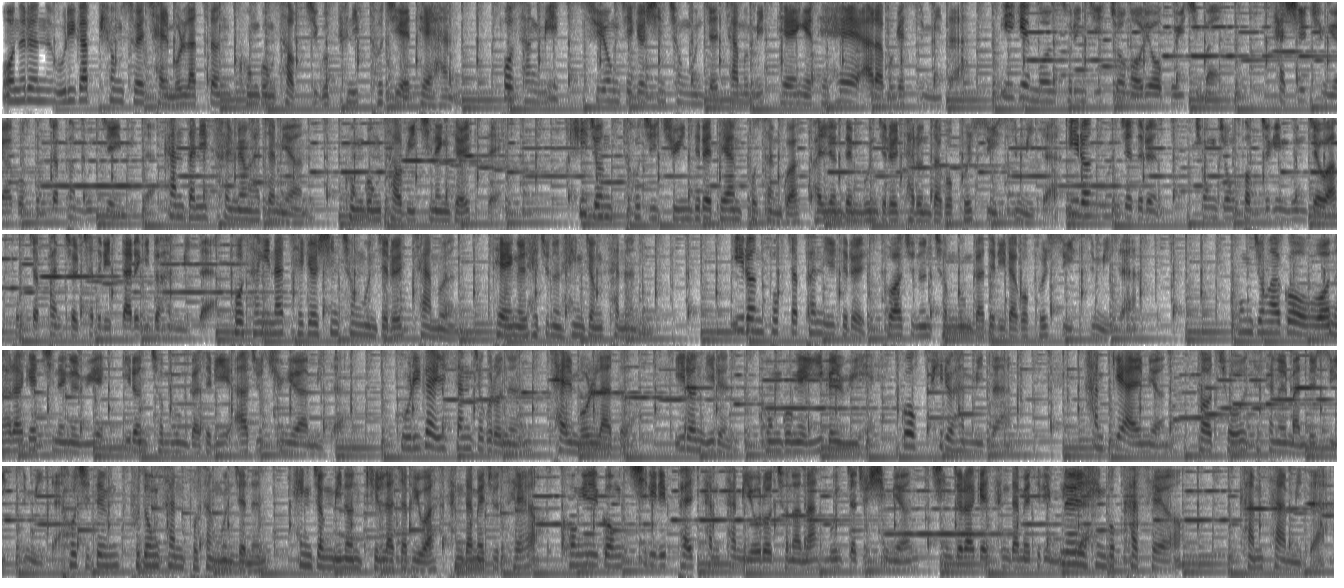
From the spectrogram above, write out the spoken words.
오늘은 우리가 평소에 잘 몰랐던 공공사업 지구 편입 토지에 대한 보상 및 수용 재결 신청 문제 자문 및 대행에 대해 알아보겠습니다. 이게 뭔 소린지 좀 어려워 보이지만 사실 중요하고 복잡한 문제입니다. 간단히 설명하자면 공공사업이 진행될 때 기존 토지 주인들에 대한 보상과 관련된 문제를 다룬다고 볼 수 있습니다. 이런 문제들은 종종 법적인 문제와 복잡한 절차들이 따르기도 합니다. 보상이나 재결 신청 문제를 자문, 대행을 해주는 행정사는 이런 복잡한 일들을 도와주는 전문가들이라고 볼 수 있습니다. 공정하고 원활하게 진행을 위해 이런 전문가들이 아주 중요합니다. 우리가 일상적으로는 잘 몰라도 이런 일은 공공의 이익을 위해 꼭 필요합니다. 함께 알면 더 좋은 세상을 만들 수 있습니다. 토지 등 부동산 보상 문제는 행정민원 길라잡이와 상담해 주세요. 010-7128-3325로 전화나 문자 주시면 친절하게 상담해 드립니다. 늘 행복하세요. 감사합니다.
